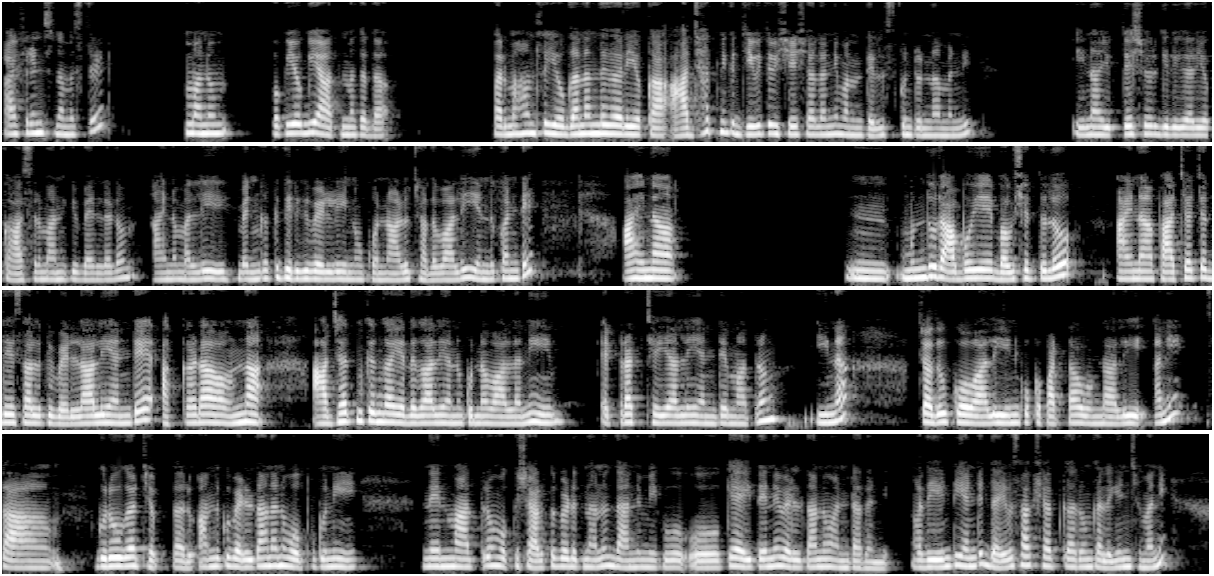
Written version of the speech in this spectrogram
Hi friends నమస్తే. మనం ఒక యోగి ఆత్మకథ పరమహంస యోగానంద గారి యొక్క ఆధ్యాత్మిక జీవిత విశేషాలన్నీ మనం తెలుసుకుంటున్నామండి. ఈయన యుక్తేశ్వర్ గిరి గారి యొక్క ఆశ్రమానికి వెళ్ళడం ఆయన మళ్ళీ వెనుకకి తిరిగి వెళ్ళి నువ్వు కొన్నాళ్ళు చదవాలి. ఎందుకంటే ఆయన ముందు రాబోయే భవిష్యత్తులో ఆయన పాశ్చాత్య దేశాలకు వెళ్ళాలి అంటే అక్కడ ఉన్న ఆధ్యాత్మికంగా ఎదగాలి అనుకున్న వాళ్ళని అట్రాక్ట్ చేయాలి అంటే మాత్రం ఈయన చదువుకోవాలి ఈయనకు ఒక పట్టా ఉండాలి అని సా గురువుగారు చెప్తారు. అందుకు వెళ్తానని ఒప్పుకుని నేను మాత్రం ఒక షరతు పెడుతున్నాను దాన్ని మీకు ఓకే అయితేనే వెళ్తాను అంటారండి. అది ఏంటి అంటే దైవ సాక్షాత్కారం కలిగించమని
